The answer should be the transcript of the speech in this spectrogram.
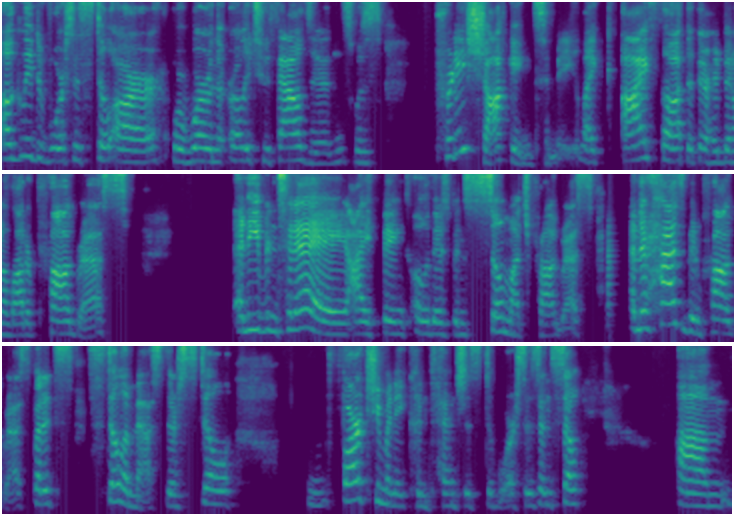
ugly divorces still are or were in the early 2000s was pretty shocking to me. Like I thought that there had been a lot of progress. And even today, I think, oh, there's been so much progress. And there has been progress, but it's still a mess. There's still far too many contentious divorces. And so um,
